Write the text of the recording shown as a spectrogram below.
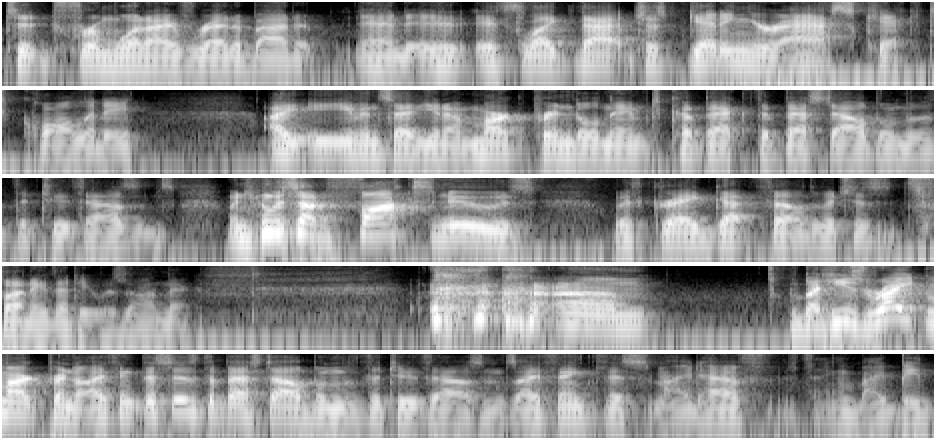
to from what I've read about it, and it, it's like that, just getting your ass kicked quality. I even said, you know, Mark Prindle named Quebec the best album of the 2000s when he was on Fox News with Greg Gutfeld, which is it's funny that he was on there. um, but he's right, Mark Prindle. I think this is the best album of the 2000s. I think this might have, might be,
